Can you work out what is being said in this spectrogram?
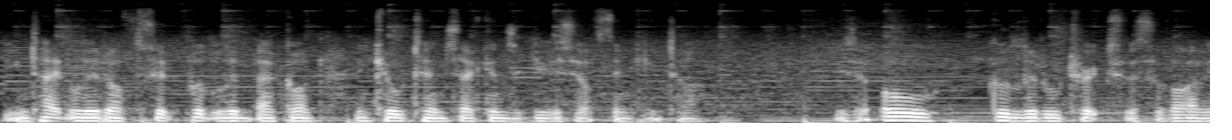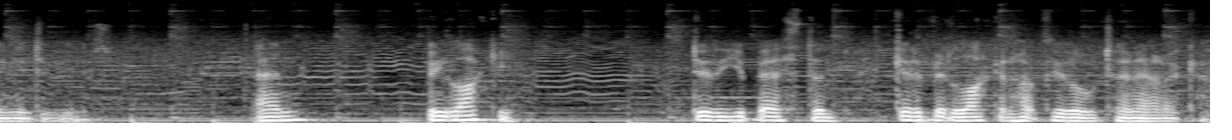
you can take the lid off, sit, put the lid back on, and kill 10 seconds and give yourself thinking time. These are all good little tricks for surviving interviews. And be lucky. Do your best and get a bit of luck, and hopefully it'll turn out okay.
